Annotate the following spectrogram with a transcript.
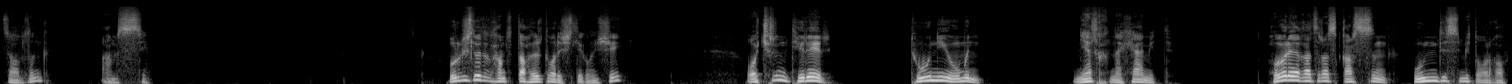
зовлонг амссан юм. Үргэлжлүүлээд хамтдаа 2 дугаар ишлэгийг уншийе. Учир нь тэрээр түүний өмнө нялх нахаа мэд. Хуурай газраас гарсан үндэс мэт ургав.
